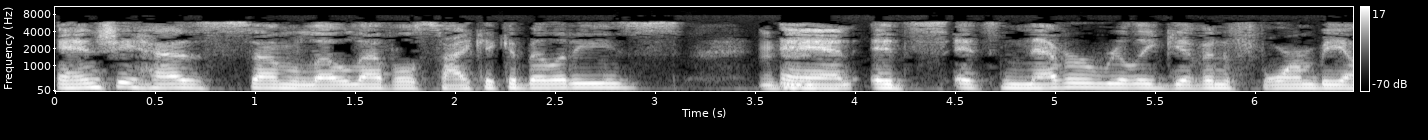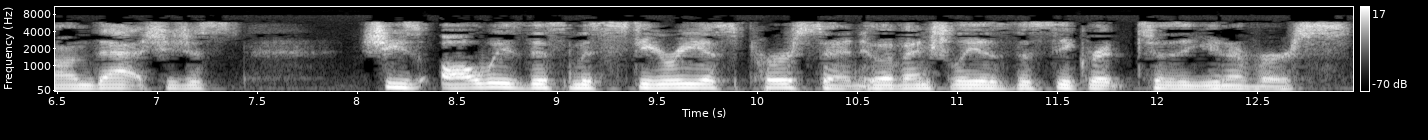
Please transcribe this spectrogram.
and she has some low level psychic abilities. And it's it's never really given form beyond that. She just she's always this mysterious person who eventually is the secret to the universe.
